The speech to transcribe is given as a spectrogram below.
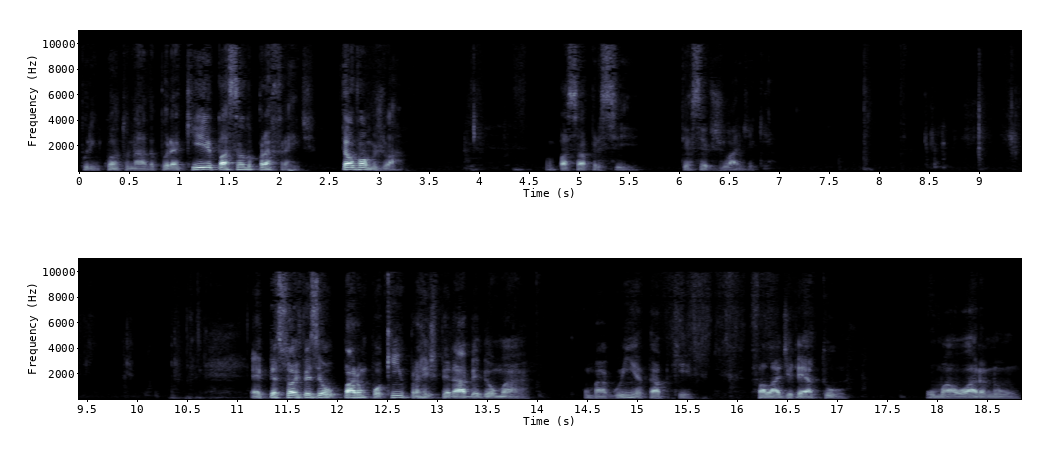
Por enquanto nada por aqui, passando para frente. Então vamos lá. Vamos passar para esse terceiro slide aqui. É, pessoal, às vezes eu paro um pouquinho para respirar, beber uma, uma aguinha, tá? Porque falar direto uma hora não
